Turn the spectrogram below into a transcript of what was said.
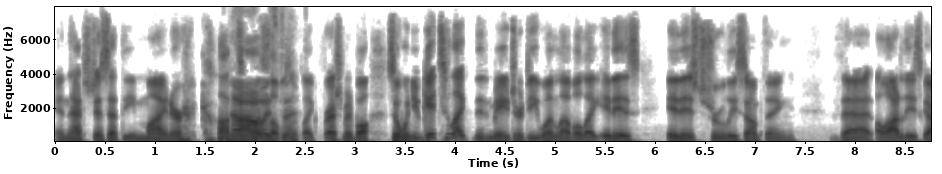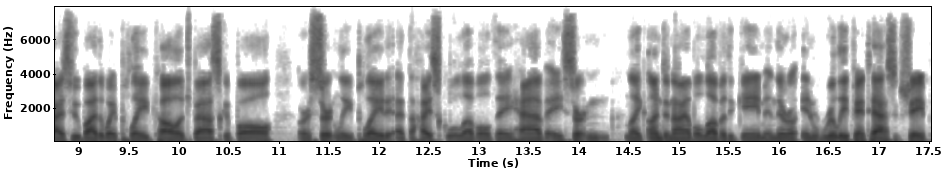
and that's just at the minor consequence No, levels the- of like freshman ball. So when you get to like the major D1 level, like it is it is truly something that a lot of these guys who, by the way, played college basketball or certainly played at the high school level, they have a certain like undeniable love of the game, and they're in really fantastic shape.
